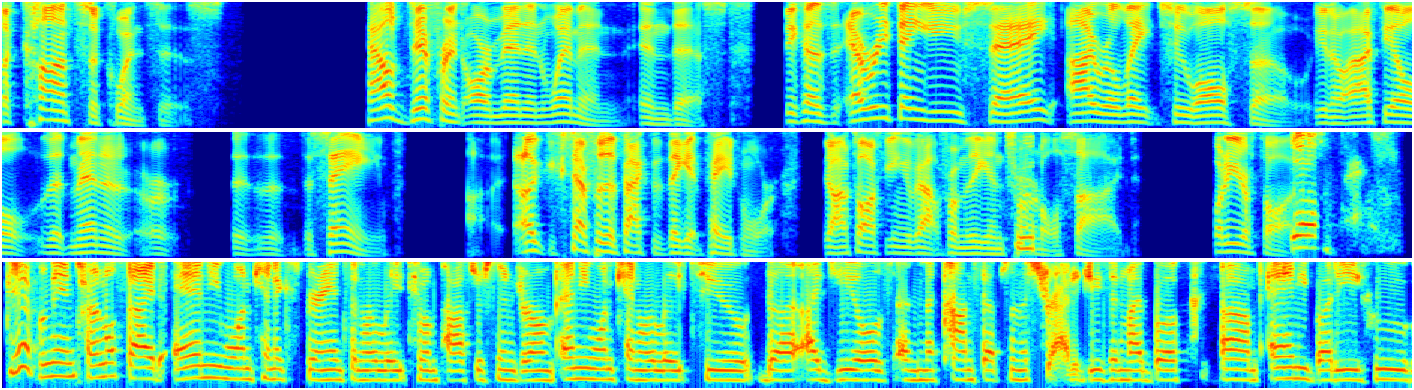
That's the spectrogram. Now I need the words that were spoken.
the consequences, how different are men and women in this? Because everything you say, I relate to also. You know, I feel that men are, are the, the, the same, uh, except for the fact that they get paid more. You know, I'm talking about from the internal side. What are your thoughts? Yeah. Yeah, from the internal side, anyone can experience and relate to imposter syndrome. Anyone can relate to the ideals and the concepts and the strategies in my book. Um, anybody who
